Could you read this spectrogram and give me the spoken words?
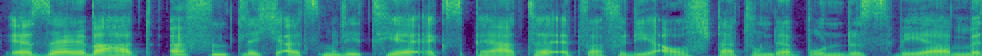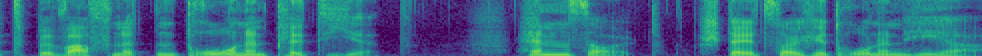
Er selber hat öffentlich als Militärexperte etwa für die Ausstattung der Bundeswehr mit bewaffneten Drohnen plädiert. Hensoldt stellt solche Drohnen her.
